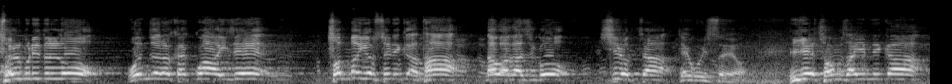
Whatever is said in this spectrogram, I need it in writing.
젊은이들도 원자력학과 이제 전망이 없으니까 다 나와가지고 실업자 되고 있어요. 이게 정상입니까?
